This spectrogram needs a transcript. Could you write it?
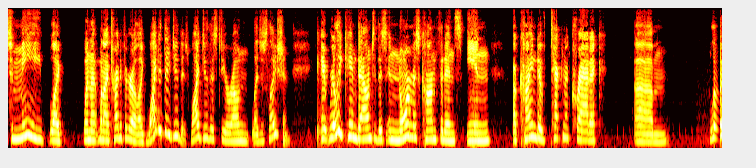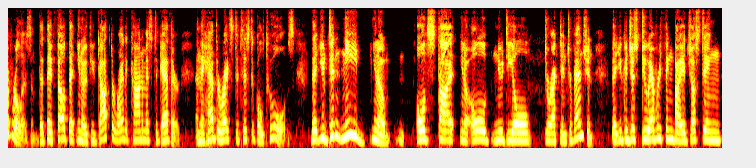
to me, like when I when I tried to figure out like why did they do this? Why do this to your own legislation? It really came down to this enormous confidence in a kind of technocratic um, liberalism that they felt that you know if you got the right economists together and they had the right statistical tools that you didn't need you know old style you know old new deal direct intervention that you could just do everything by adjusting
